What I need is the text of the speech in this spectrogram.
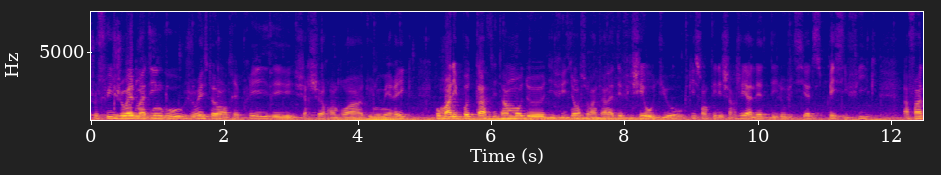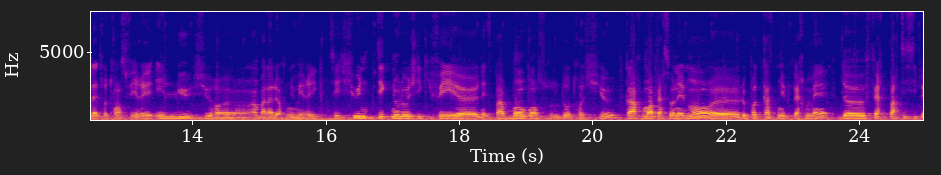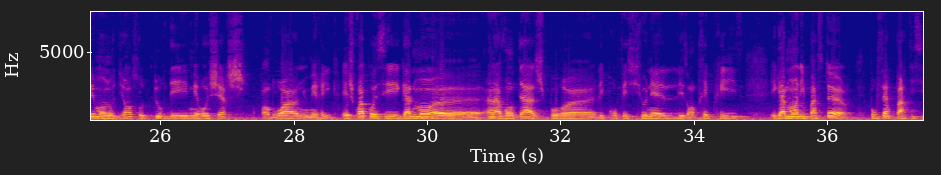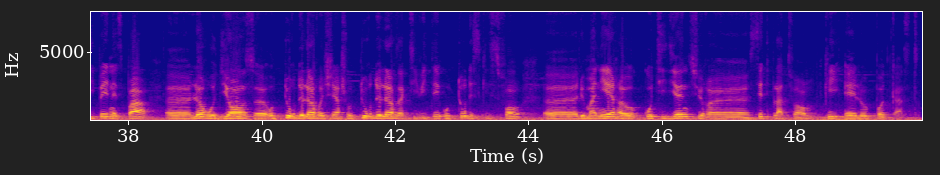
Je suis Joël Madingou, juriste d'entreprise et chercheur en droit du numérique. Pour moi, les podcasts est un mode de diffusion sur Internet des fichiers audio qui sont téléchargés à l'aide des logiciels spécifiques afin d'être transférés et lus sur euh, un baladeur numérique. C'est une technologie qui fait, euh, n'est-ce pas, bon vent sous d'autres cieux, car moi personnellement, euh, le podcast me permet de faire participer mon audience autour de mes recherches en droit numérique. Et je crois que c'est également euh, un avantage pour euh, les professionnels, les entreprises, également les pasteurs, pour faire participer, n'est-ce pas, euh, leur audience autour de leurs recherches, autour de leurs activités, autour de ce qu'ils font de manière quotidienne sur cette plateforme qui est le podcast.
